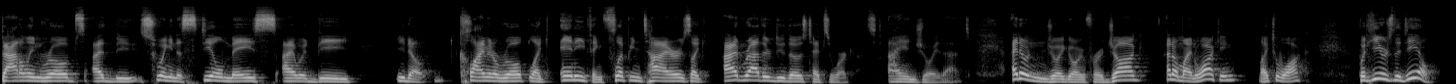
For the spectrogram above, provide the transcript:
battling ropes. I'd be swinging a steel mace. I would be, you know, climbing a rope, like anything, flipping tires. Like I'd rather do those types of workouts. I enjoy that. I don't enjoy going for a jog. I don't mind walking, like to walk. But here's the deal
